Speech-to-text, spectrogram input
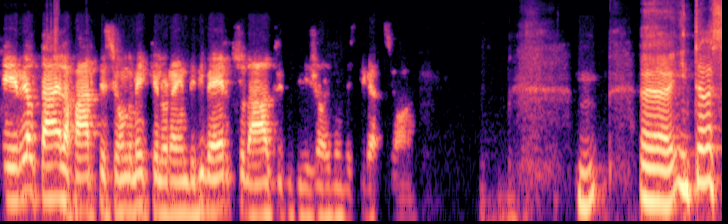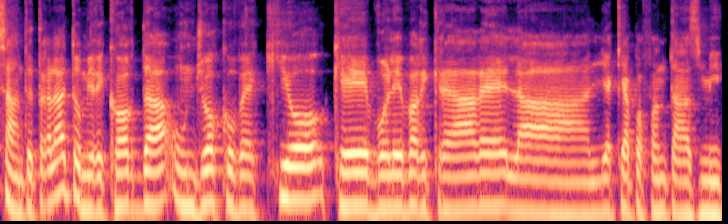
e in realtà è la parte, secondo me, che lo rende diverso da altri tipi di giochi di investigazione. Mm. Eh, interessante, tra l'altro mi ricorda un gioco vecchio che voleva ricreare la... gli acchiappafantasmi.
